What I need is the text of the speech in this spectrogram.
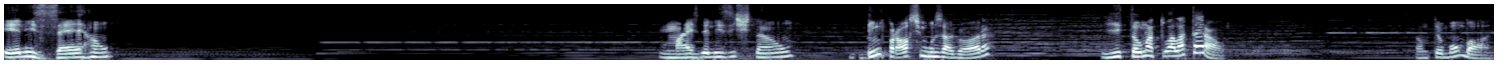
Eles erram. Mas eles estão bem próximos agora. E estão na tua lateral. Estão no teu bombordo.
